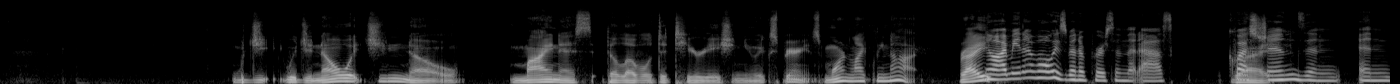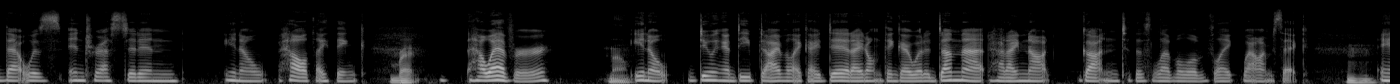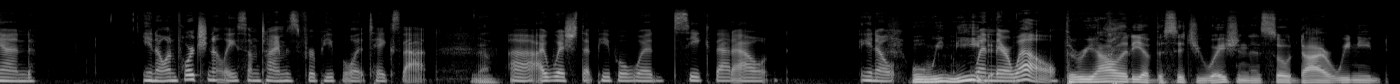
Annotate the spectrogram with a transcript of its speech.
would you would you know what you know minus the level of deterioration you experience? More than likely not, right? No, I mean I've always been a person that asked Right. questions and and that was interested in, you know, health, I think. right. However, No. you know, doing a deep dive like I did, I don't think I would have done that had I not gotten to this level of like, wow, I'm sick. hmm And you know, unfortunately, sometimes for people it takes that. Yeah. Uh, I wish that people would seek that out, you know, Well, we need when they're well. the reality of the situation is so dire. We need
